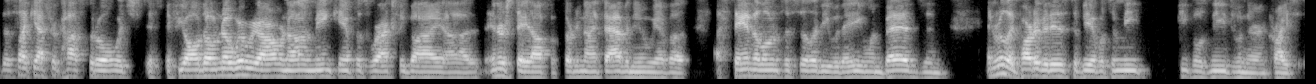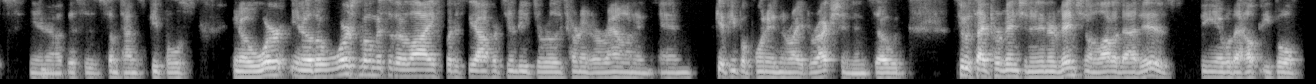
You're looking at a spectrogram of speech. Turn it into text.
the psychiatric hospital, which if, if you all don't know where we are, we're not on main campus. We're actually by uh, Interstate off of 39th Avenue. We have a, a standalone facility with 81 beds, and and really part of it is to be able to meet people's needs when they're in crisis. You know, this is sometimes people's you know, we're, you know, the worst moments of their life, but it's the opportunity to really turn it around and, and get people pointed in the right direction. And so with suicide prevention and intervention, a lot of that is being able to help people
